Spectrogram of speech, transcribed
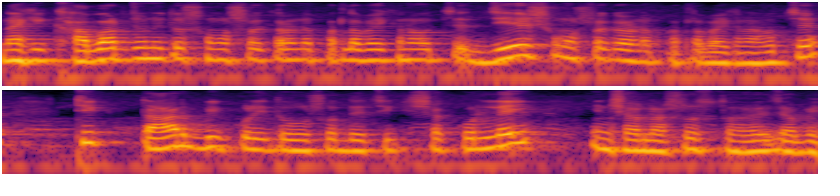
নাকি খাবারজনিত সমস্যার কারণে পাতলা পায়খানা হচ্ছে, যে সমস্যার কারণে পাতলা পায়খানা হচ্ছে, ঠিক তার বিপরীত ঔষধে চিকিৎসা করলেই ইনশাল্লাহ সুস্থ হয়ে যাবে।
